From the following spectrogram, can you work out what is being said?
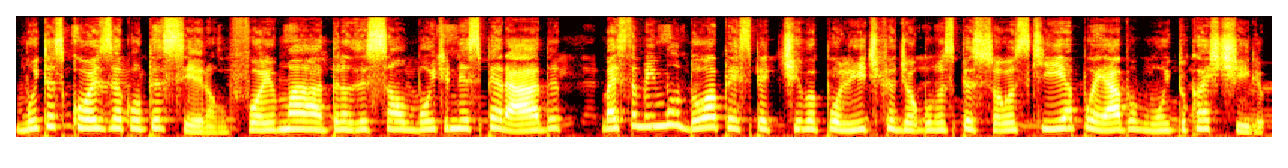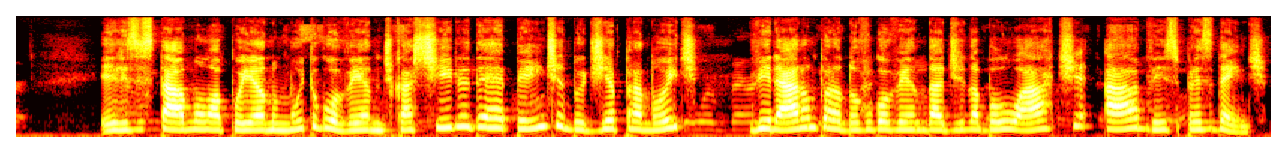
Muitas coisas aconteceram. Foi uma transição muito inesperada, mas também mudou a perspectiva política de algumas pessoas que apoiavam muito o Castilho. Eles estavam apoiando muito o governo de Castilho e, de repente, do dia para a noite, viraram para o novo governo da Dina Boluarte a vice-presidente.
